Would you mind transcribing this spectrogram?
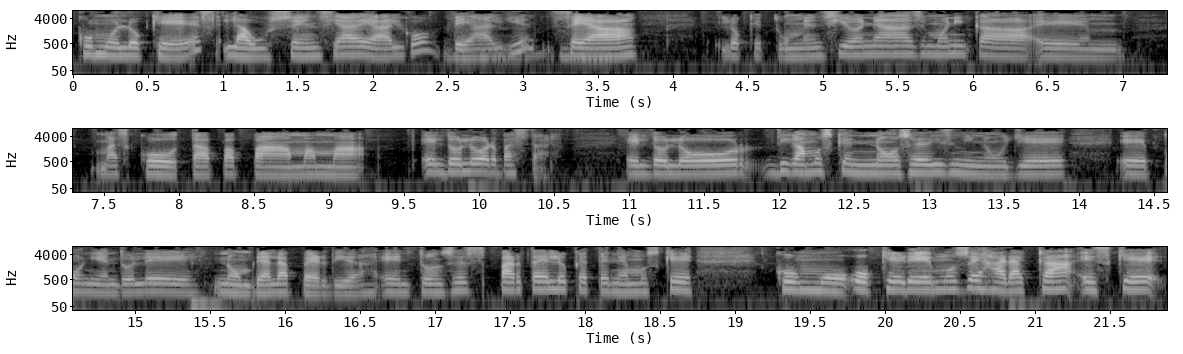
como lo que es, la ausencia de algo, de alguien, sea lo que tú mencionas, Mónica, em, mascota, papá, mamá, el dolor va a estar. El dolor, digamos que no se disminuye eh, poniéndole nombre a la pérdida. Entonces, parte de lo que tenemos que, como, o queremos dejar acá, es que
